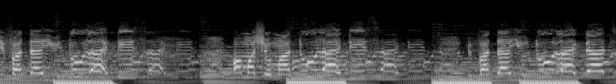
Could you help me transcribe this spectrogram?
If I tell you do like this, I'ma show my do like this. If I tell you do like that,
